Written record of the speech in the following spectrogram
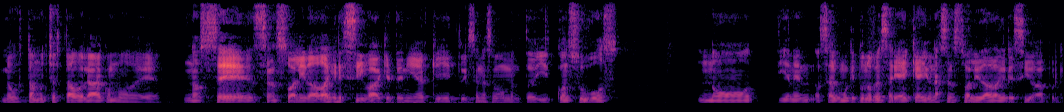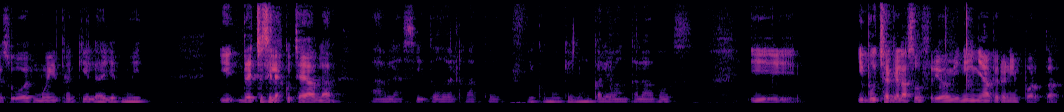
me gusta mucho esta bola como de, no sé, sensualidad agresiva que tenía FKA Twix en ese momento, y con su voz no tienen, o sea, como que tú no pensarías que hay una sensualidad agresiva, porque su voz es muy tranquila y es muy... Y de hecho si la escucháis hablar, habla así todo el rato y como que nunca levanta la voz. Y, y pucha que la sufrió mi niña, pero no importa.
